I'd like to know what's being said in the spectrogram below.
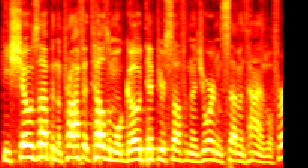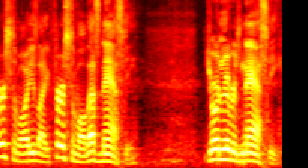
He shows up, and the prophet tells him, Well, go dip yourself in the Jordan seven times. Well, first of all, he's like, First of all, that's nasty. Jordan River's nasty.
